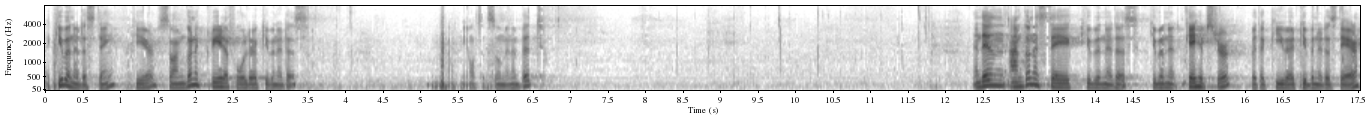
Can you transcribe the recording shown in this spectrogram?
a Kubernetes thing here. So I'm going to create a folder Kubernetes. Let me also zoom in a bit. And then I'm going to say Kubernetes, Kubernetes, khipster with a keyword Kubernetes there.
